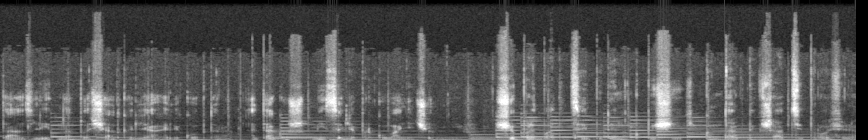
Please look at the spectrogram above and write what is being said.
та злітна площадка для гелікоптера, а також місце для паркування човнів. Щоб придбати цей будинок, в шапці профілю.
